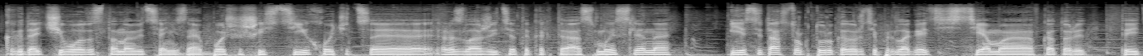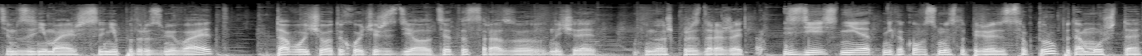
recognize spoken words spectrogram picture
когда чего-то становится, я не знаю, больше шести, хочется разложить это как-то осмысленно. Если та структура, которую тебе предлагает система, в которой ты этим занимаешься, не подразумевает того, чего ты хочешь сделать, это сразу начинает немножко раздражать. Здесь нет никакого смысла переживать за структуру, потому что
